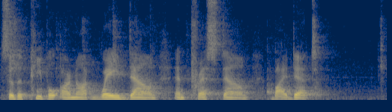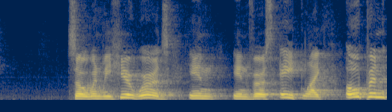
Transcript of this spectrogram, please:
so that people are not weighed down and pressed down by debt. So when we hear words in, in verse 8 like open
